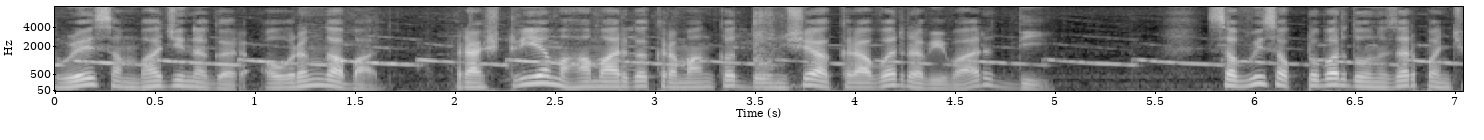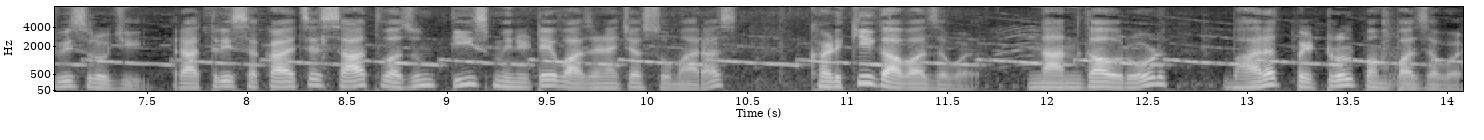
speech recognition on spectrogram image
धुळे संभाजीनगर औरंगाबाद राष्ट्रीय महामार्ग क्रमांक दोनशे अकरावर रविवार दी. सव्वीस ऑक्टोबर दोन हजार पंचवीस रोजी रात्री सकाळचे सात वाजून तीस मिनिटे वाजण्याच्या सुमारास खडकी गावाजवळ नांदगाव रोड भारत पेट्रोल पंपाजवळ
